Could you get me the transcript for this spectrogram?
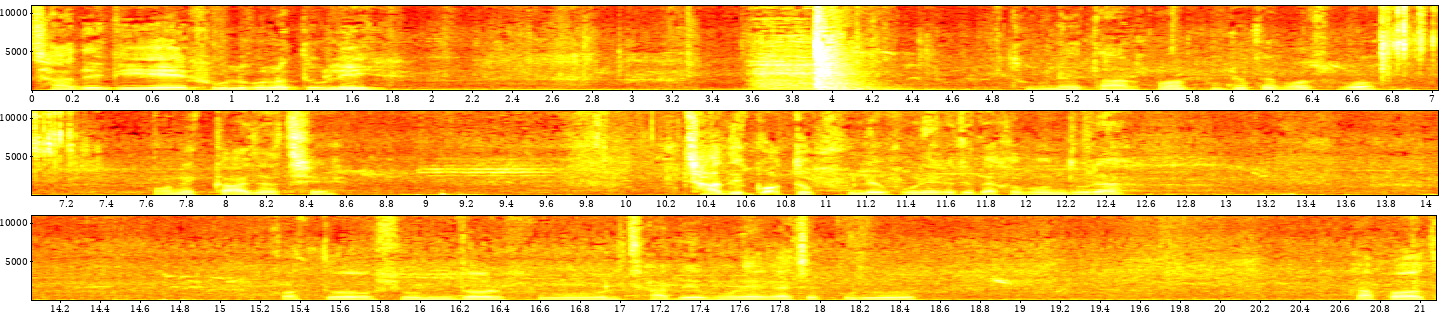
ছাদে গিয়ে ফুলগুলো তুলি। তুলে তারপর পুজোতে বসবো। অনেক কাজ আছে। ছাদে কত ফুলে ভরে গেছে, দেখো বন্ধুরা। কত সুন্দর ফুল ছাদে ভরে গেছে পুরো। আপাতত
